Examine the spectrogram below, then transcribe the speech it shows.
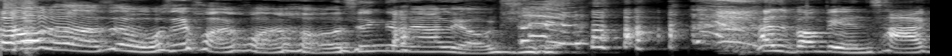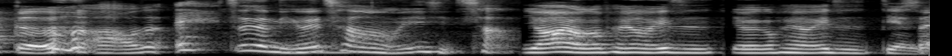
然后我想是我先缓缓好了，先跟大家聊天。开始帮别人插歌，啊，我说哎、这个你会唱，我们一起唱。有啊，有个朋友一直有一个朋友一直点，啊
